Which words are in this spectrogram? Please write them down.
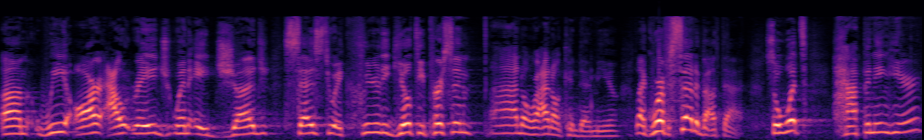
Um, we are outraged when a judge says to a clearly guilty person, I don't, I don't condemn you. Like, we're upset about that. So, what's happening here?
